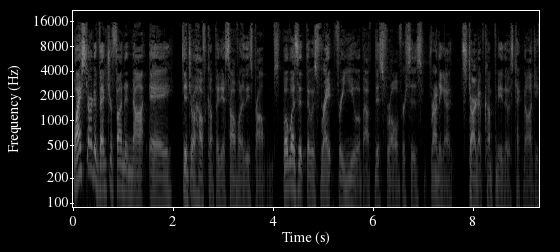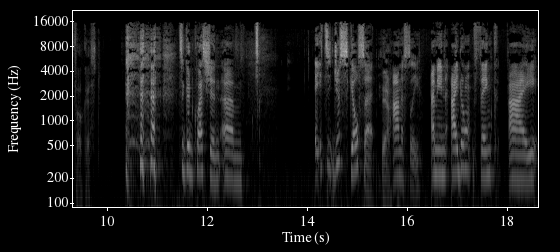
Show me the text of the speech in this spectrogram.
Why start a venture fund and not a digital health company to solve one of these problems? What was it that was right for you about this role versus running a startup company that was technology focused? it's a good question. Um, it's just skill set, yeah. honestly. I mean, I don't think I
